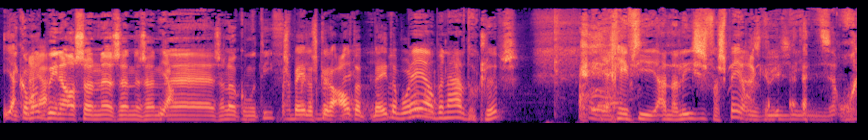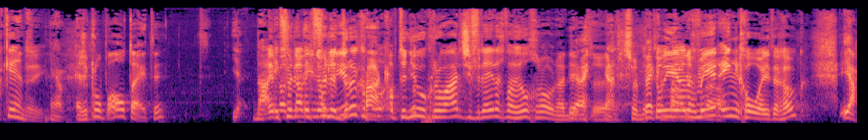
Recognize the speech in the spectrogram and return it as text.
die kwam nou ook ja, binnen als zo'n zo'n zo'n Ja. eh, locomotief. Spelers kunnen altijd beter Ben worden. je al benaderd door clubs? Jij geeft die analyses van spelers, die, die, die is ongekend. Nee. Ja. En ze kloppen altijd, hè? Ja, nou, ik vind, ik hij vind meer? druk op, de nieuwe Kroatische verdediger wel heel groot. naar Ja, dit, eh, ja, Toen hij nou nog meer ingooien toch ook? Ja,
